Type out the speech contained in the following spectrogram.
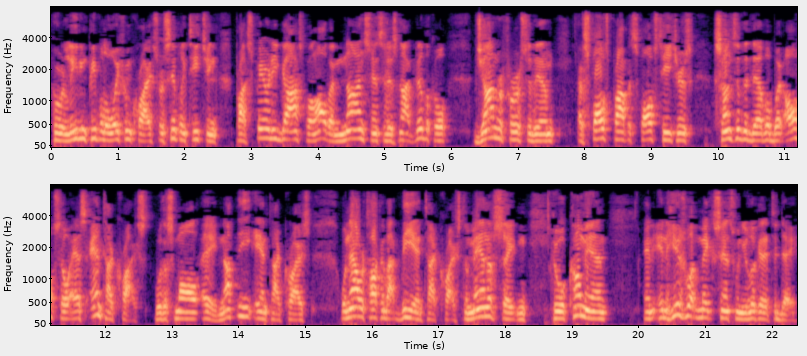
who are leading people away from Christ or simply teaching prosperity gospel and all the nonsense that is not biblical. John refers to them as false prophets, false teachers, sons of the devil, but also as antichrist with a small a, not the antichrist. Well, now we're talking about the antichrist, the man of Satan who will come in and, and here's what makes sense when you look at it today.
